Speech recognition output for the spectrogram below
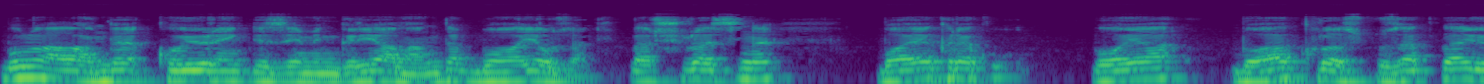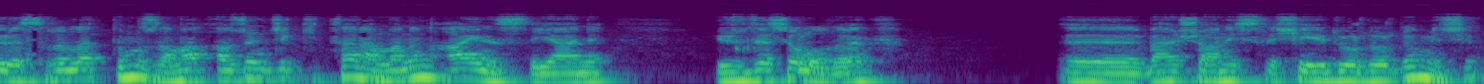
Bu alanda koyu renkli zemin gri alanda boğaya uzaklıklar. Şurasını boğaya kırak boğa boğa cross uzaklığa göre sıralattığımız zaman az önceki taramanın aynısı yani yüzdesel olarak ee, ben şu an hisse şeyi durdurduğum için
